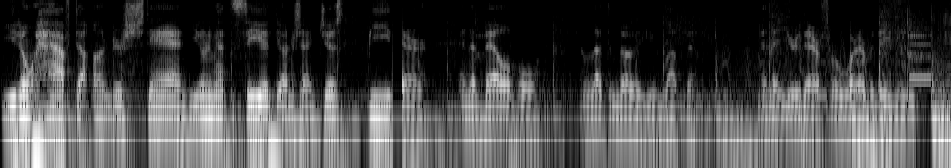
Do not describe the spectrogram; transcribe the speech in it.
You don't have to understand. You don't even have to see it to understand. Just be there and available and let them know that you love them and that you're there for whatever they need.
